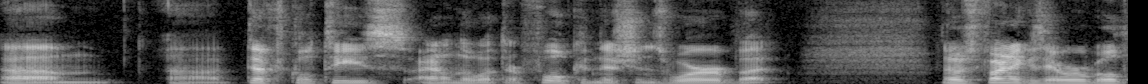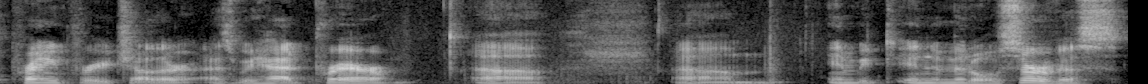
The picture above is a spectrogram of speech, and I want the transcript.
um, uh, difficulties. I don't know what their full conditions were, but it was funny because they were both praying for each other as we had prayer uh, um, in, in the middle of service,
